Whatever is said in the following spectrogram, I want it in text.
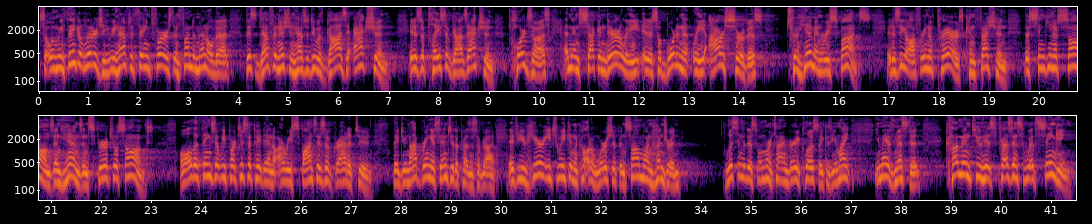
So when we think of liturgy, we have to think first and fundamental that this definition has to do with God's action. It is a place of God's action towards us. And then, secondarily, it is subordinately our service to Him in response. It is the offering of prayers, confession, the singing of psalms and hymns and spiritual songs. All the things that we participate in are responses of gratitude. They do not bring us into the presence of God. If you hear each week in the call to worship in Psalm 100, listen to this one more time very closely because you might you may have missed it. Come into his presence with singing.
